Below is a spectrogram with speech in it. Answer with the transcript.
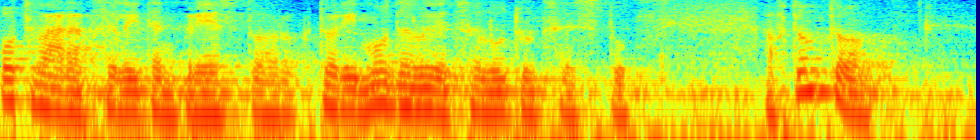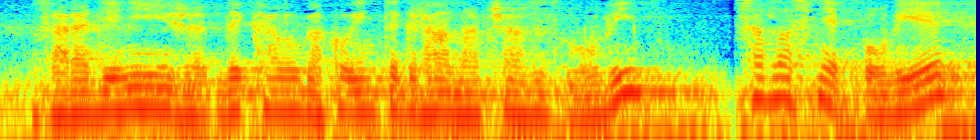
otvára celý ten priestor, ktorý modeluje celú tú cestu. A v tomto zaradení, že dekalóg ako integrálna časť zmluvy, sa vlastne povie,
